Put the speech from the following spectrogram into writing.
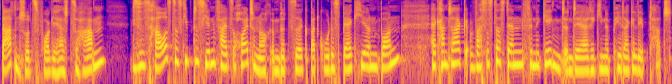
Datenschutz vorgeherrscht zu haben. Dieses Haus, das gibt es jedenfalls heute noch im Bezirk Bad Godesberg hier in Bonn. Herr Kantag, was ist das denn für eine Gegend, in der Regine Peter gelebt hat?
